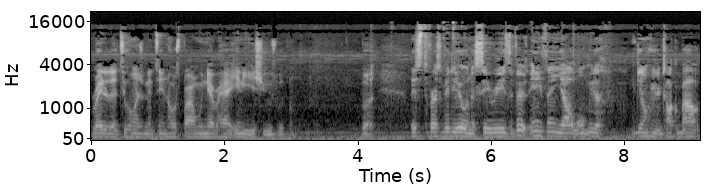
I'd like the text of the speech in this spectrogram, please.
rated at 210 horsepower, and we never had any issues with them. But this is the first video in the series. If there's anything y'all want me to get on here and talk about,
